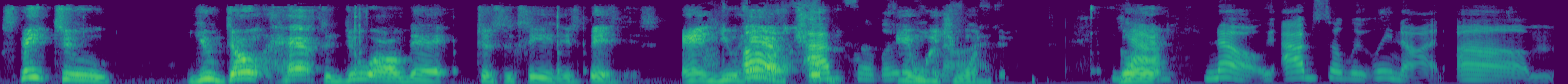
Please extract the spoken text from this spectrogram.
Speak to you don't have to do all that to succeed in this business. And you have oh, absolutely in what not. you want to do. Go yeah. ahead. No, absolutely not. Um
